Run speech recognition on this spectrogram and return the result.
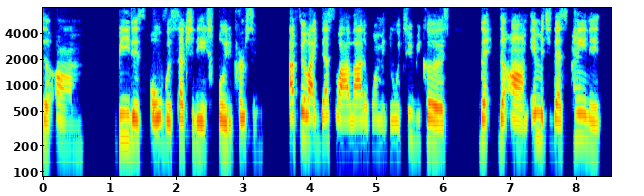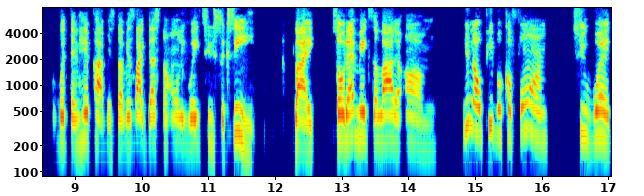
to um be this over sexually exploited person. I feel like that's why a lot of women do it too because the the um image that's painted within hip hop and stuff it's like that's the only way to succeed. Like so that makes a lot of um you know people conform to what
